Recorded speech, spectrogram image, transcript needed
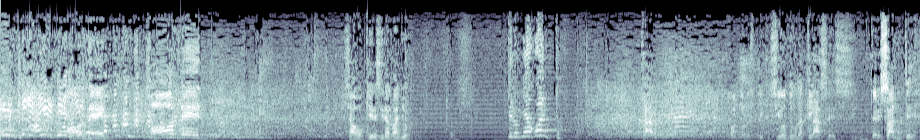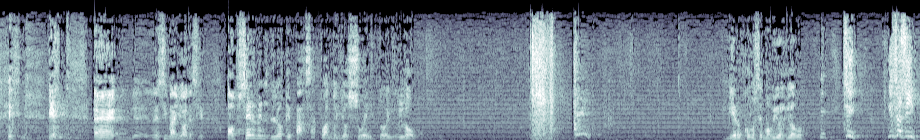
él, mira él, mira él! ¡Orden! ¡Orden! Chavo, ¿quieres ir al baño? Pero me aguanto. Claro. Cuando la explicación de una clase es interesante. Bien. Eh, les iba yo a decir, observen lo que pasa cuando yo suelto el globo. ¿Vieron cómo se movió el globo? Sí, hizo así.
